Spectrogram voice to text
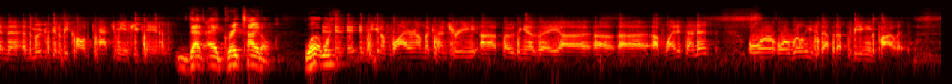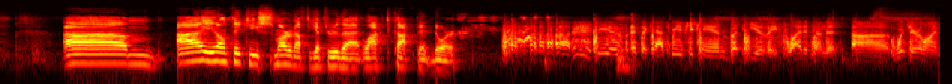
and the, and the movie's gonna be called Catch Me If You Can. That's a great title. What, what Is, is, he gonna fly around the country uh, posing as a, uh, uh, a flight attendant, or or will he step it up to being the pilot? Um, I don't think he's smart enough to get through that locked cockpit door. he is. It's a Catch Me If You Can, but he is a flight attendant. Uh, which airline?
